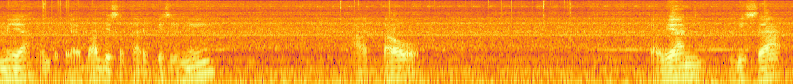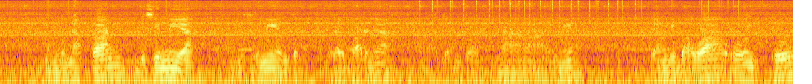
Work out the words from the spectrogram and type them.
ini ya untuk lebar bisa tarik di sini. Atau kalian bisa menggunakan di sini ya di sini untuk lebarnya. Nah, contoh nah ini yang di bawah untuk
